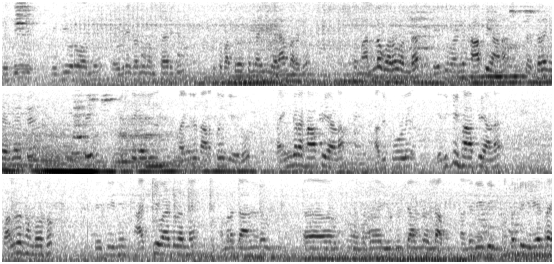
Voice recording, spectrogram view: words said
ചേച്ചി ചേച്ചി ഇവിടെ വന്നു വൈദ്യുതിയെ കണ്ട് സംസാരിച്ചു. ഇപ്പോൾ പത്ത് ദിവസം കഴിഞ്ഞ് വരാൻ പറഞ്ഞു. അപ്പോൾ നല്ല കുറവുണ്ട്. ചേച്ചി ഭയങ്കര ഹാപ്പിയാണ്. സ്ട്രെച്ചറൊക്കെ എഴുന്നേറ്റ് കുട്ടി കുട്ടി കഴിഞ്ഞ് ഭയങ്കര നടത്തുകയും ചെയ്തു. ഭയങ്കര ഹാപ്പിയാണ്. കൂടുതൽ എനിക്ക് ഹാപ്പിയാണ്. വളരെ സന്തോഷം. ചേച്ചി ഇനിയും ആക്റ്റീവായിട്ട് തന്നെ നമ്മുടെ ചാനലും നമ്മുടെ യൂട്യൂബ് ചാനലും എല്ലാം നല്ല രീതിയിൽ പ്രസന്റ് ചെയ്യേണ്ടേ?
